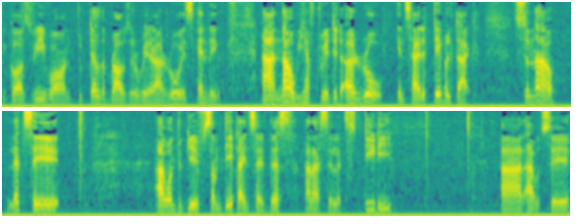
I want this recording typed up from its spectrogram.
because we want to tell the browser where our row is ending. And now we have created a row inside a table tag. So now let's say I want to give some data inside this. And I say let's td and I would say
